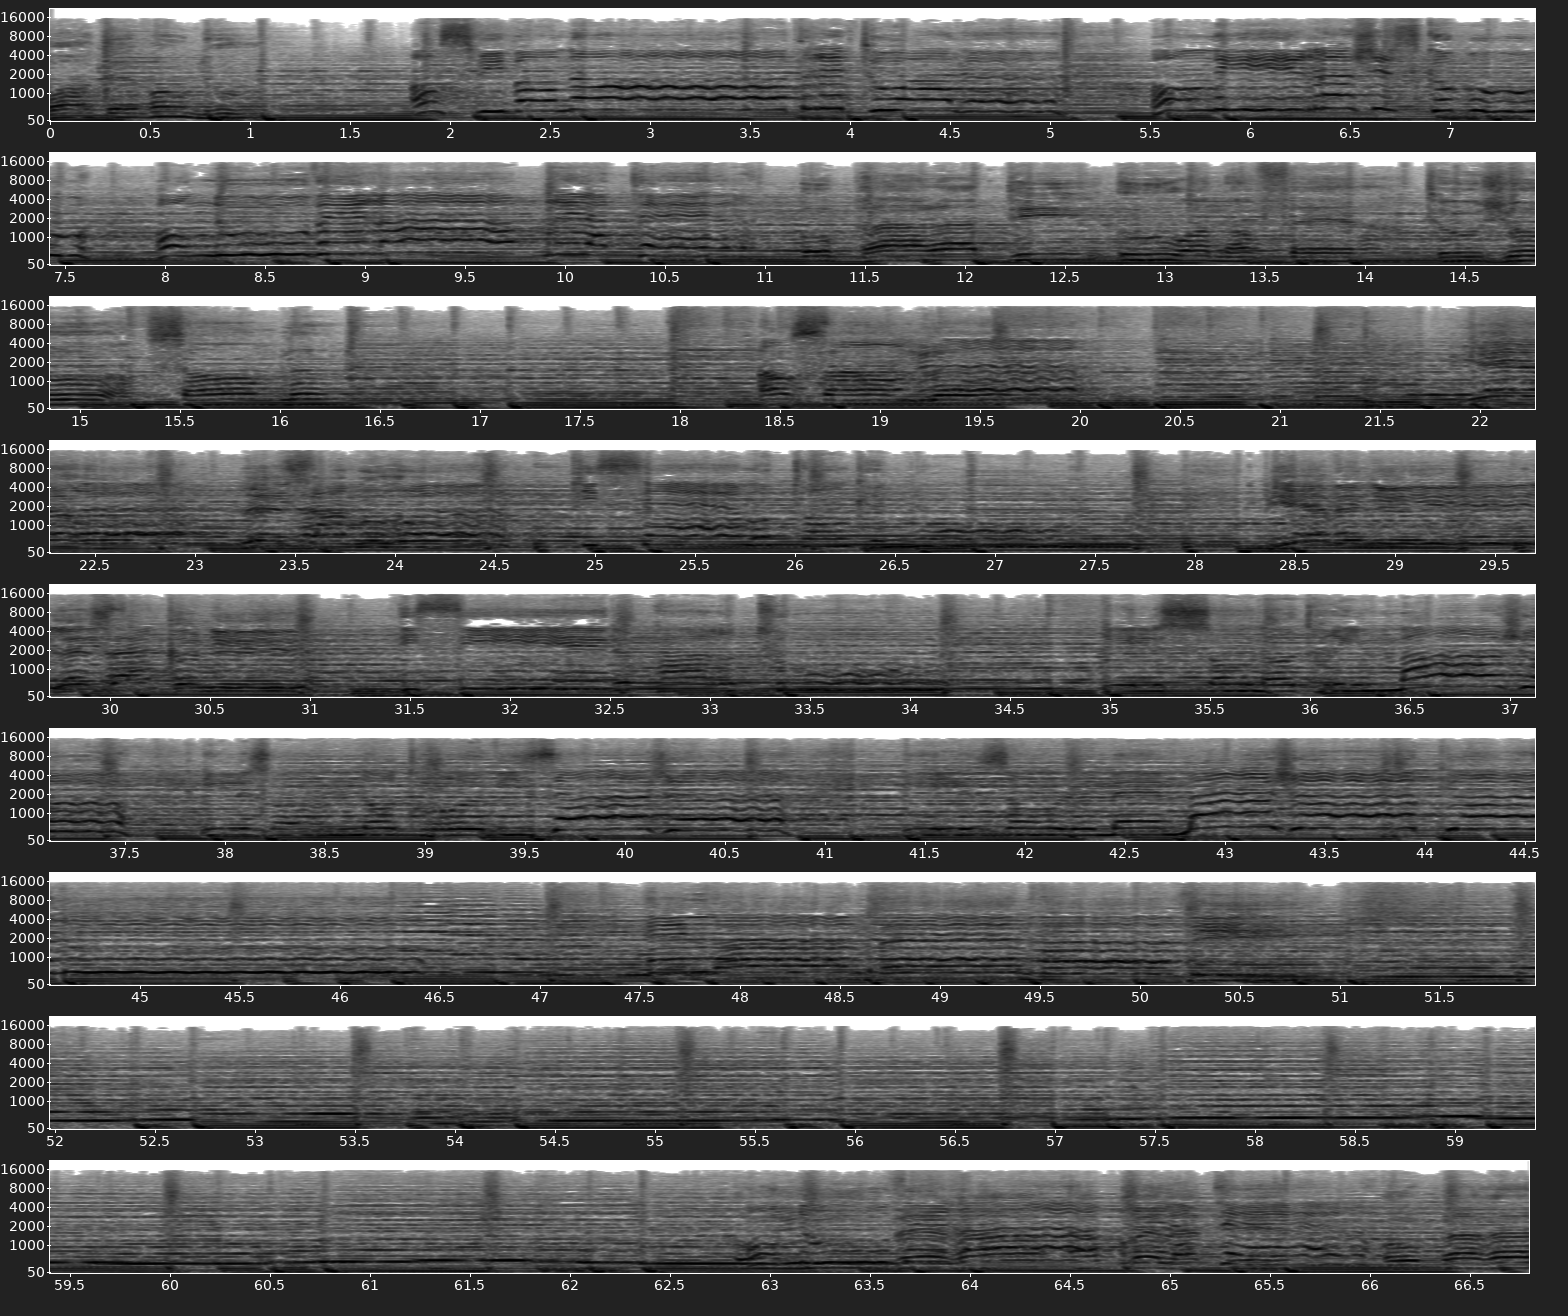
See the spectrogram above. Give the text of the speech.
droit devant nous. En suivant notre étoile, on ira jusqu'au bout, on nous verra après la terre. Au paradis ou en enfer, toujours ensemble, ensemble. Bienheureux les amoureux qui s'aiment autant que nous. Bienvenue inconnus d'ici et de partout. Ils sont notre image, ils ont notre visage, ils ont le même âge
